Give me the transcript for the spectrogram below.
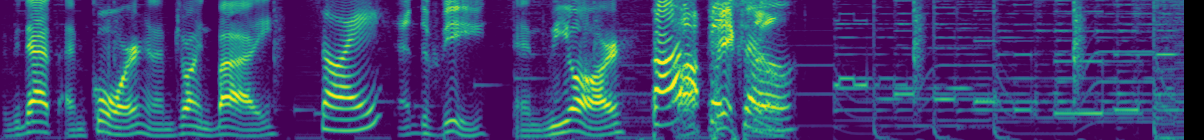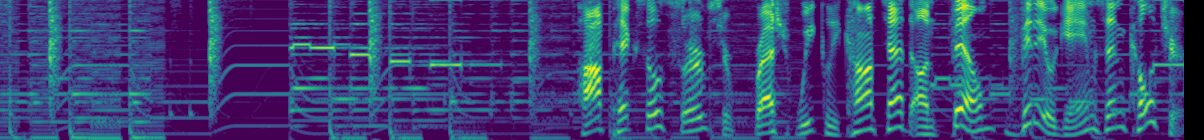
And with that, I'm Kor, and I'm joined by, Soy. And the Vii. and we are. Pop Pop Pixel. Pixel. Pop Pixel serves your fresh weekly content on film, video games, and culture.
